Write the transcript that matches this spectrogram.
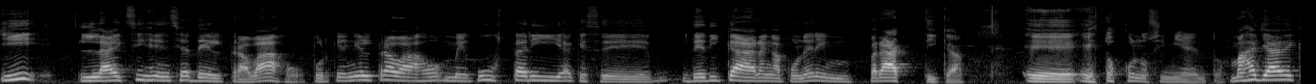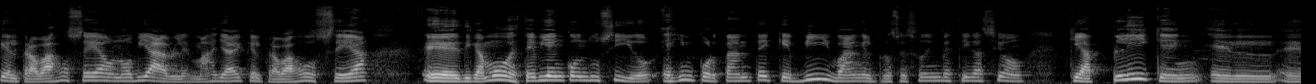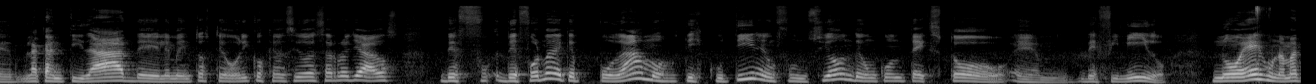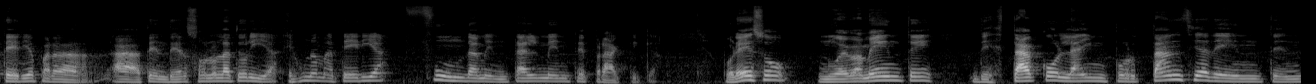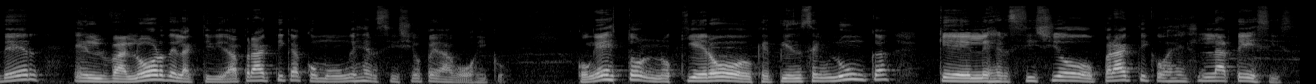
y la exigencia del trabajo, porque en el trabajo me gustaría que se dedicaran a poner en práctica eh, estos conocimientos. Más allá de que el trabajo sea o no viable, más allá de que el trabajo sea eh, digamos, esté bien conducido, es importante que vivan el proceso de investigación, que apliquen eh, la cantidad de elementos teóricos que han sido desarrollados de, forma de que podamos discutir en función de un contexto em, definido. No es una materia para atender solo la teoría, es una materia fundamentalmente práctica. Por eso Nuevamente destaco la importancia de entender el valor de la actividad práctica como un ejercicio pedagógico. Con esto no quiero que piensen nunca que el ejercicio práctico es la tesis.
